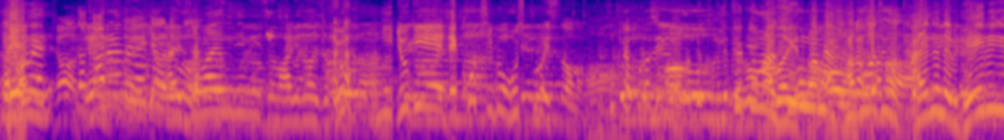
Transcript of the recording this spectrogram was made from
나는 나 다른 애들 얘기 안 했어. 성화 형님이 좀 많이 도와주셨어. 여기에 내 코 지분 50% 있어. 코뼈 부러지고 근데 몇 동안 수공하면 다 도와주고 다 했는데 왜 내일 해?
